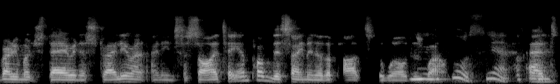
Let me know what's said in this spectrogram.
very much there in Australia and, and in society, and probably the same in other parts of the world as Mm, well. Of course, yeah. Of And course.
